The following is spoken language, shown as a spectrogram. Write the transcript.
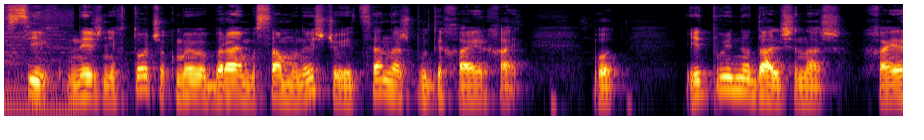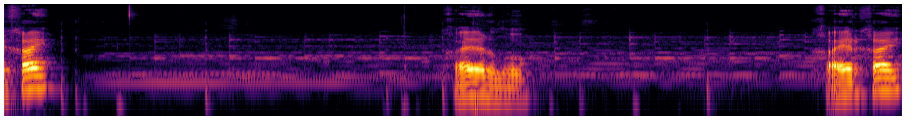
всіх нижніх точок ми вибираємо саму нижчу, і це наш буде higher high. От. І відповідно далі наш higher high. Higher low. Higher high.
